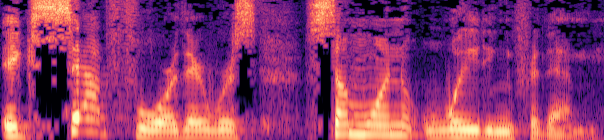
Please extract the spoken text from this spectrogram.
except for there was someone waiting for them.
